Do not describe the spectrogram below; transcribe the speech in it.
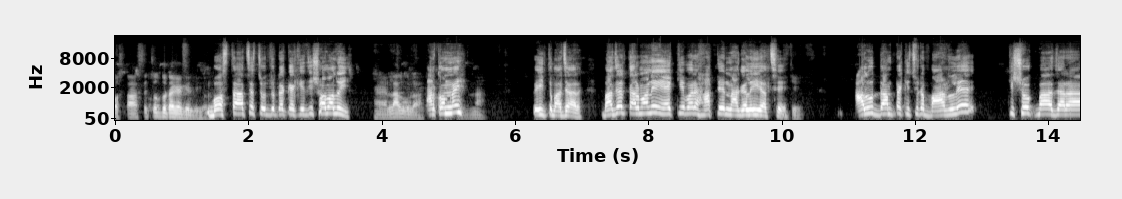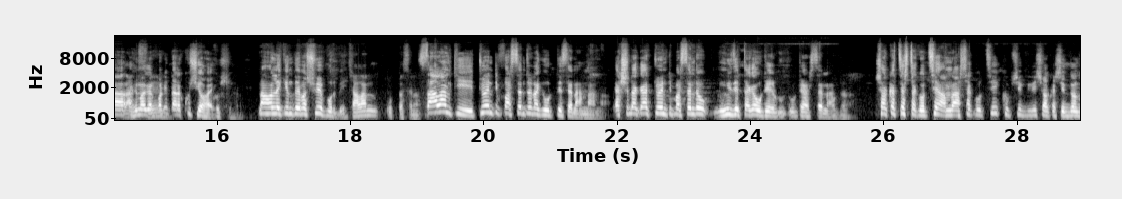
বস্তা আছে চোদ্দ টাকা কেজি। বস্তা আছে চোদ্দ টাকা কেজি সব আলুই? হ্যাঁ লালগুলা। আর কম নাই? না। এই তো বাজার। বাজার তার মানে একেবারে হাতের নাগালেই আছে। আলুর দামটা কিছুটা বাড়লে কৃষক বা যারা। হিমাগার পার্টি তারা খুশি হয়। খুশি হয়। না হলে কিন্তু এবার শুয়ে পড়বে। চালান উঠতেছে না। চালান কি? টোয়েন্টি পার্সেন্টও নাকি উঠতেছে না? না না। একশো টাকা টোয়েন্টি পার্সেন্টও নিজের টাকা উঠে উঠে আসছে না। সরকার চেষ্টা করছে আমরা আশা করছি খুব শীঘ্রই সরকার সিদ্ধান্ত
